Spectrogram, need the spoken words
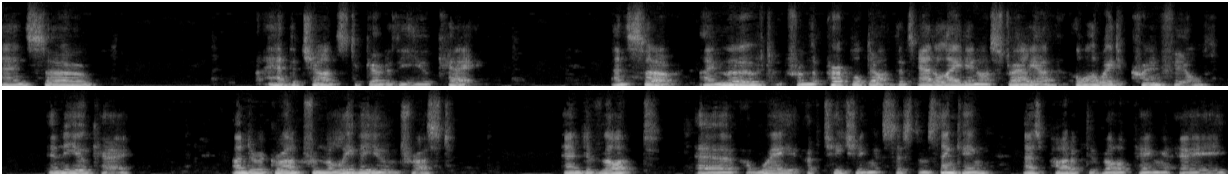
And so I had the chance to go to the UK. And so I moved from the purple dot that's Adelaide in Australia all the way to Cranfield in the UK under a grant from the Leverhulme Trust and developed a, a way of teaching systems thinking as part of developing a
